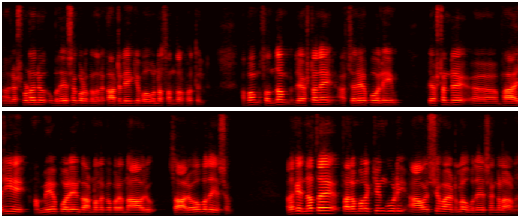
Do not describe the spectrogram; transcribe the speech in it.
ലക്ഷ്മണന് ഉപദേശം കൊടുക്കുന്നുണ്ട് കാട്ടിലേക്ക് പോകുന്ന സന്ദർഭത്തിൽ. അപ്പം സ്വന്തം ജ്യേഷ്ഠനെ അച്ഛനെ പോലെയും ജ്യേഷ്ഠന്റെ ഭാര്യയെ അമ്മയെപ്പോലെയും കാണണം എന്നൊക്കെ പറയുന്ന ആ ഒരു സാരോപദേശം. അതൊക്കെ ഇന്നത്തെ തലമുറയ്ക്കും കൂടി ആവശ്യമായിട്ടുള്ള ഉപദേശങ്ങളാണ്.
